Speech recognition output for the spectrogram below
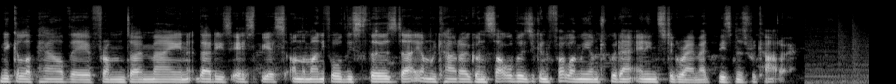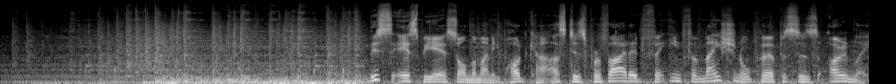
Nicola Powell there from Domain. That is SBS on the money for this Thursday. I'm Ricardo Gonçalves. You can follow me on Twitter and Instagram at Business Ricardo. This SBS on the Money podcast is provided for informational purposes only.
